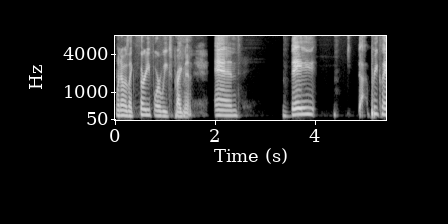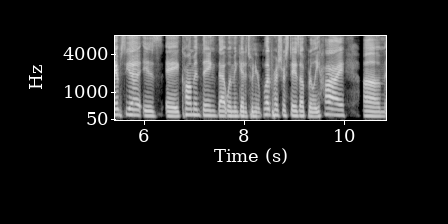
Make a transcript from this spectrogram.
when i was like 34 weeks pregnant. And they preeclampsia is a common thing that women get. It's when your blood pressure stays up really high um,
